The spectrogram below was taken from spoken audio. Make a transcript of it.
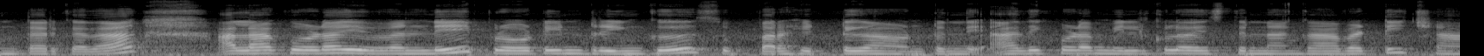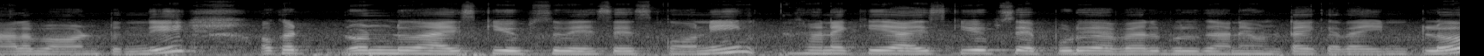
ఉంటారు కదా అలా కూడా ఇవ్వండి. ప్రోటీన్ డ్రింక్ సూపర్ హిట్గా ఉంటుంది. అది కూడా మిల్క్లో ఇస్తున్నాం కాబట్టి చాలా బాగుంటుంది. ఒక రెండు ఐస్ క్యూబ్స్ వేసేసుకొని మనకి ఐస్ క్యూబ్స్ ఎప్పుడు అవైలబుల్గానే ఉంటాయి కదా ఇంట్లో.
